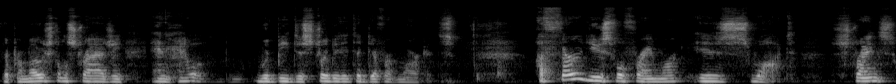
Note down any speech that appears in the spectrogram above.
the promotional strategy, and how it would be distributed to different markets. A third useful framework is SWOT strengths,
